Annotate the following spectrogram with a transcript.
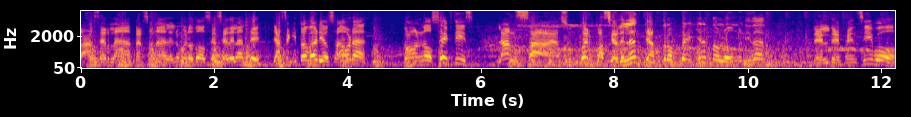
Va a ser la personal, el número 12 hacia adelante. Ya se quitó varios. Ahora con los safeties. Lanza su cuerpo hacia adelante, atropellando la humanidad del defensivo.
